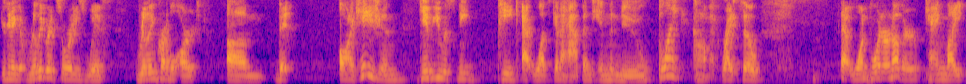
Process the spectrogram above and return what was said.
You're going to get really great stories with really incredible art um, that, on occasion, give you a sneak peek at what's going to happen in the new blank comic, right? So, at one point or another, Kang might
